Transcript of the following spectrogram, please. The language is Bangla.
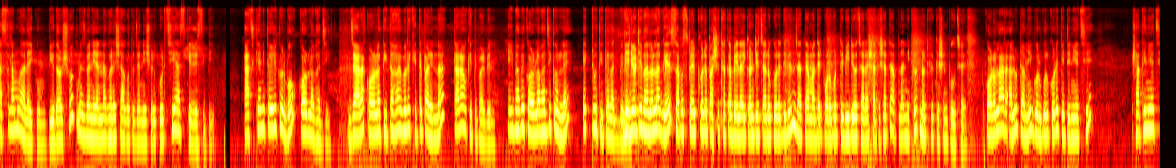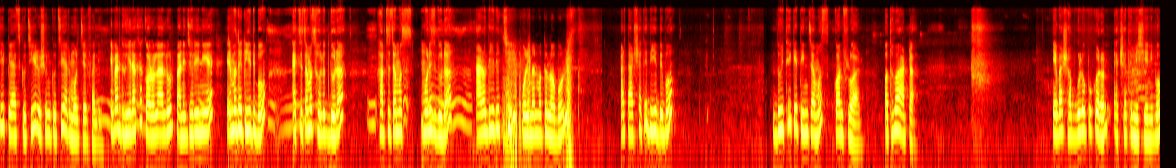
আসসালামু আলাইকুম। প্রিয় দর্শক মেজবানি রান্নাঘরে স্বাগত জানিয়ে শুরু করছি আজকের রেসিপি আজকে আমি তৈরি করব করলা ভাজি। যারা করলা তিতা হয় বলে খেতে পারেন না তারাও খেতে পারবেন। এইভাবে করলা ভাজি করলে একটু তিতা লাগবে ভিডিওটি ভালো লাগলে সাবস্ক্রাইব করে পাশে থাকা বেল আইকনটি চালু করে দিবেন যাতে আমাদের পরবর্তী ভিডিও ছাড়ার সাথে সাথে আপনার নিকট নোটিফিকেশন পৌঁছায়। করলা আর আলুটা আমি গোল গোল করে কেটে নিয়েছি। সাথে নিয়েছি পেঁয়াজ কুচি রসুন কুচি আর মরিচের ফালি। এবার ধুয়ে রাখা করলা আলুর পানি ঝরিয়ে নিয়ে এর মধ্যে দিয়ে দিব এক চা চামচ হলুদ গুঁড়া, হাফ চা চামচ মরিচ গুঁড়া, আরও দিয়ে দিচ্ছি পরিমাণ মতো লবণ। আর তার সাথে দিয়ে দেব দুই থেকে তিন চামচ কর্নফ্লাওয়ার অথবা আটা। এবার সবগুলো উপকরণ একসাথে মিশিয়ে নিব।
